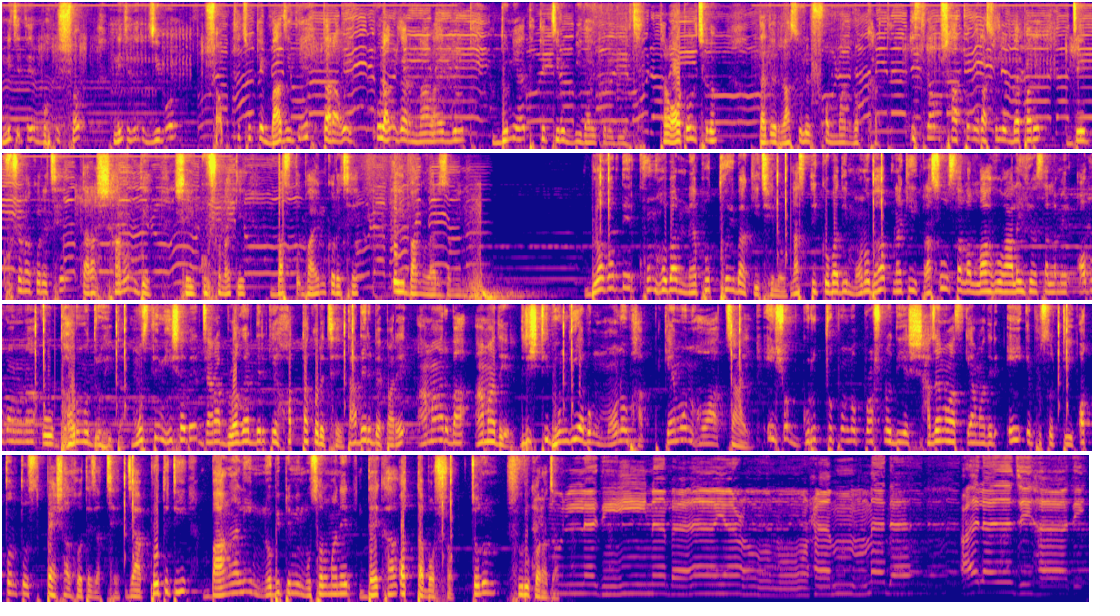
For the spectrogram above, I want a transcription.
নিজেদের ভবিষ্যৎ, নিজেদের জীবন সব কিছুকে বাজি দিয়ে তারা ওই কুলাঙ্গার নারায়ণগুলোকে দুনিয়া থেকে চির বিদায় করে দিয়েছে। তারা অটল ছিল তাদের রাসুলের সম্মান রক্ষার্থে। ইসলাম সাতমে রাসুলের ব্যাপারে যে ঘোষণা করেছে, তারা সানন্দে সেই ঘোষণাকে বাস্তবায়ন করেছে এই বাংলার জমিনে। ব্লগারদের খুন হবার নেপথ্যই বা কি ছিল? নাস্তিকবাদী মনোভাব নাকি রাসূল সাল্লাহ আলহিহাসাল্লামের অবমাননা ও ধর্মদ্রোহিতা? মুসলিম হিসেবে যারা ব্লগারদেরকে হত্যা করেছে, তাদের ব্যাপারে আমার বা আমাদের দৃষ্টিভঙ্গি এবং মনোভাব কেমন হওয়া চাই? এইসব গুরুত্বপূর্ণ প্রশ্ন দিয়ে সাজানো আজকে আমাদের এই এপিসোডটি অত্যন্ত স্পেশাল হতে যাচ্ছে যা প্রতিটি বাঙালি নবীপ্রেমী মুসলমানের দেখা অত্যাবশ্যক। চলুন শুরু করা যাক।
